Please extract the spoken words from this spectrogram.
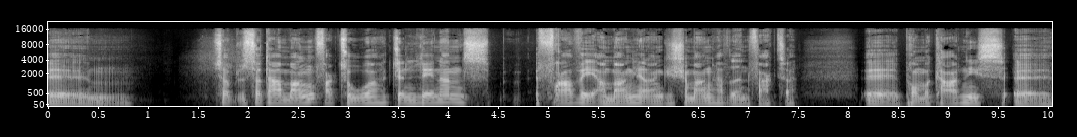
Øhm, så, så der er mange faktorer. John Lennons fravær og manglende engagement har været en faktor. Øh, Paul McCartneys øh,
